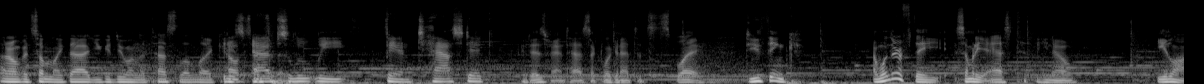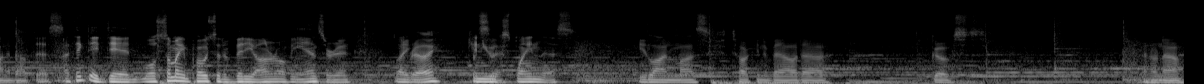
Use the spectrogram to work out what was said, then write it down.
I don't know if it's something like that you could do on the Tesla, like It how is sensitive. absolutely fantastic. It is fantastic looking at the display. Do you think? I wonder if they somebody asked you know Elon about this. I think they did. Well, somebody posted a video. I don't know if he answered it. Like, really? can Let's you see. explain this? Elon Musk talking about uh, ghosts. I don't know.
